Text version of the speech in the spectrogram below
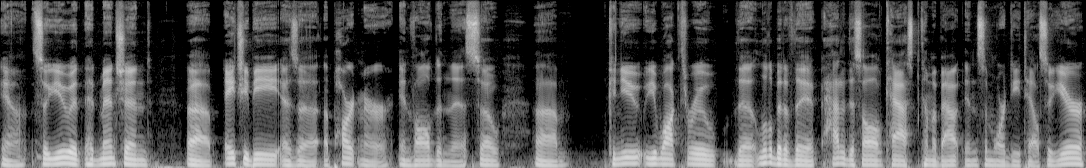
Yeah. So you had, mentioned uh, HEB as a, a partner involved in this. So um, can you you walk through the little bit of the how did this all CAST come about in some more detail? So you're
